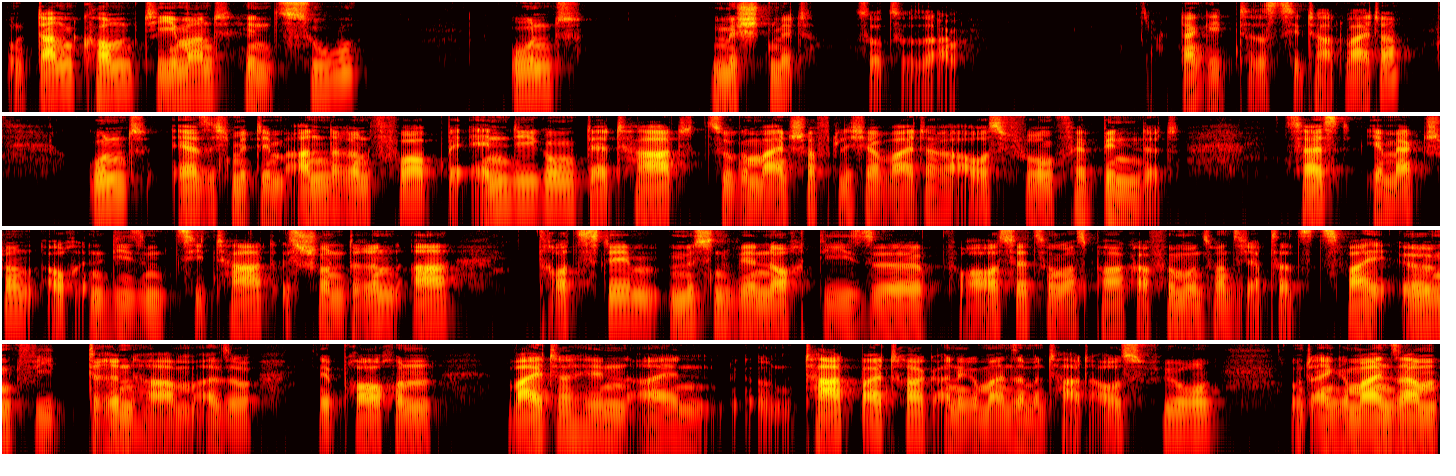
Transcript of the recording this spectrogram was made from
und dann kommt jemand hinzu, und mischt mit, sozusagen. Dann geht das Zitat weiter. Und er sich mit dem anderen vor Beendigung der Tat zu gemeinschaftlicher weiterer Ausführung verbindet. Das heißt, ihr merkt schon, auch in diesem Zitat ist schon drin, ah, trotzdem müssen wir noch diese Voraussetzung aus 25 Absatz 2 irgendwie drin haben. Also wir brauchen weiterhin einen Tatbeitrag, eine gemeinsame Tatausführung und einen gemeinsamen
